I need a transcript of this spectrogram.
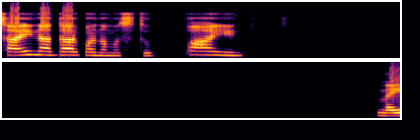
సాయినాథార్పణమస్తు. Point my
